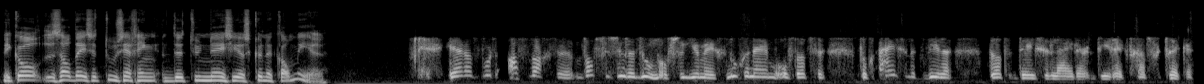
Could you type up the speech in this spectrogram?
Nicole, zal deze toezegging de Tunesiërs kunnen kalmeren? Ja, dat wordt afwachten wat ze zullen doen. Of ze hiermee genoegen nemen of dat ze toch eigenlijk willen dat deze leider direct gaat vertrekken.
